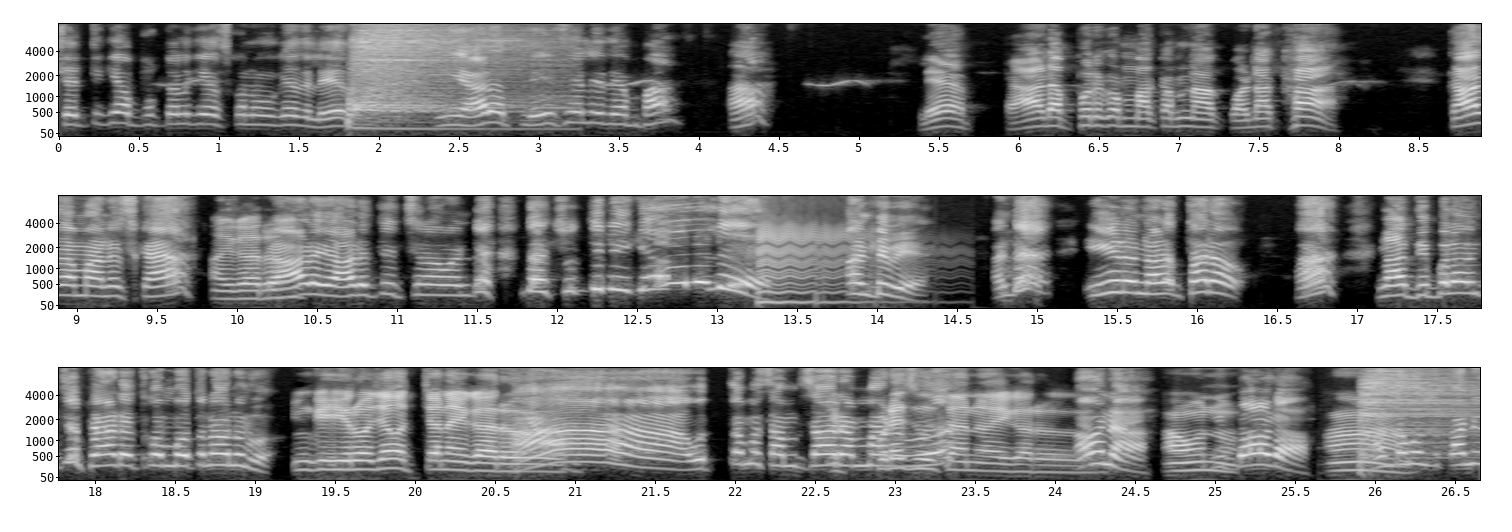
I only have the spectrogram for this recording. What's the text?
చెట్టుకి ఆ పుట్టలకి వేసుకొని ఊగేది లేదు? ఈ ఆడ ప్లేసే లేదేంపా? ఆ? లే పేడ పురుగు మకం నా కొడక. కాదమ్మా అనుష్క అయ్యగారు. పేడ ఆడ తెచ్చినావంటే దాని శుద్ధి నీకేలే అంటివి. అంటే ఈడ నడతారు ఆ? నా దిబ్బలో నుంచి పేడ ఎత్తుకొని పోతున్నావు నువ్వు. ఇంక ఈ రోజే వచ్చాను అయ్యగారు. ఆ ఉత్తమ నువ్వు. చూశాను అయ్యగారు. అవునా? అవును. పేడ. కని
